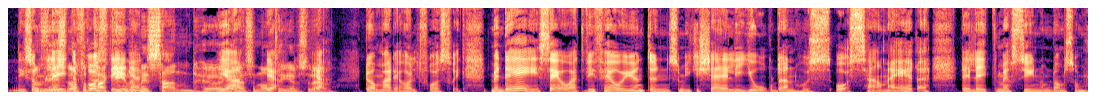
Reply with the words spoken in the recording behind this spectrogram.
Men finns det lite något att packa in dem i sandhögar alltså någonting eller sådär? ja, de hade hållit frostfritt. Men det är så att vi får ju inte så mycket tjäle i jorden hos oss här nere. Det är lite mer synd om de som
